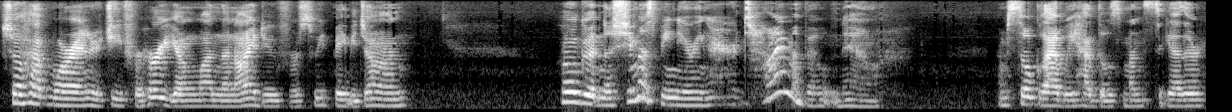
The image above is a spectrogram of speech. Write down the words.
she'll have more energy for her young one than I do for sweet baby John. Oh goodness, she must be nearing her time about now. I'm so glad we had those months together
